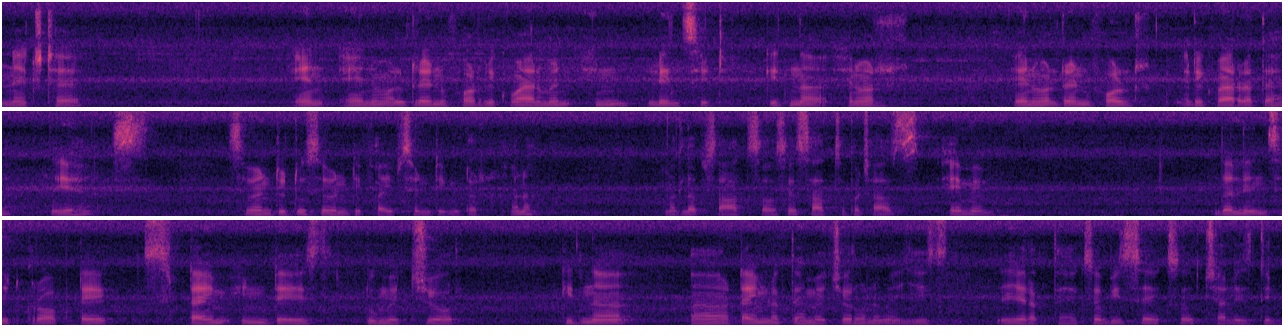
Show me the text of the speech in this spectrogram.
नेक्स्ट है an annual rainfall requirement in linseed कितना एनुअल एनुअल रेनफॉल रिक्वायर रहता है? यह है seventy two seventy five centimetre, है ना? मतलब सात सौ से सात सौ पचास M M the linseed crop takes time in days to mature. कितना टाइम लगता है मेच्योर होने में? ये ये लगता है एक सौ बीस से एक सौ चालीस दिन।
